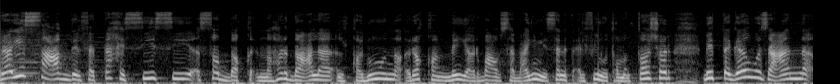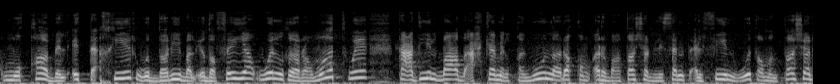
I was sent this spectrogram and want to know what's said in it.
الرئيس عبد الفتاح السيسي صدق النهارده على القانون رقم 174 لسنه 2018 بالتجاوز عن مقابل التأخير والضريبة الإضافية والغرامات وتعديل بعض أحكام القانون رقم 14 لسنه 2018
